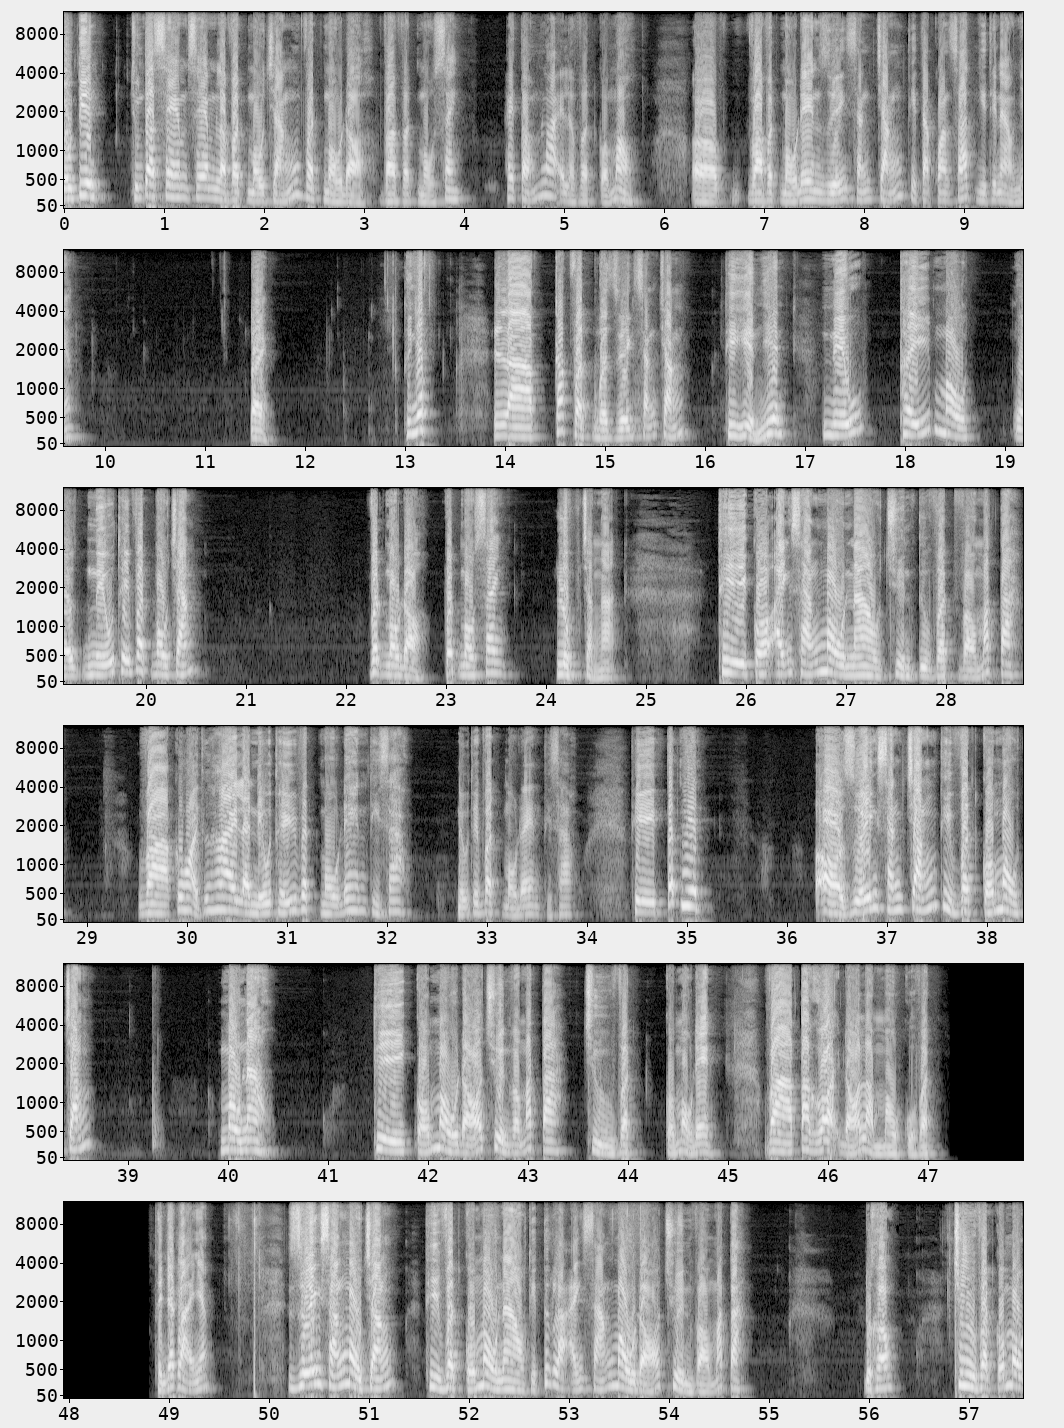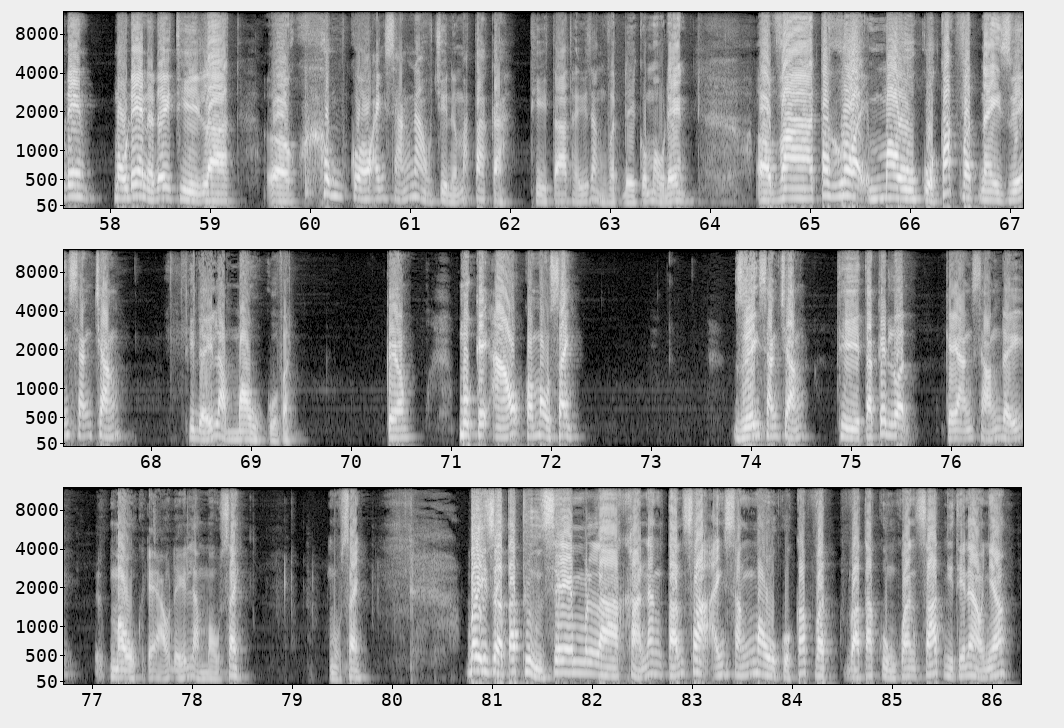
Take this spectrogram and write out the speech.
Đầu tiên, chúng ta xem xem là vật màu trắng, vật màu đỏ và vật màu xanh. Hay tóm lại là vật có màu. Ờ, và vật màu đen dưới ánh sáng trắng thì ta quan sát như thế nào nhé. Đây. Thứ nhất là các vật mà dưới ánh sáng trắng thì hiển nhiên nếu thấy màu uh, nếu thấy vật màu trắng, vật màu đỏ, vật màu xanh, lục chẳng hạn thì có ánh sáng màu nào truyền từ vật vào mắt ta? Và câu hỏi thứ hai là nếu thấy vật màu đen thì sao? Nếu thấy vật màu đen thì sao? Thì tất nhiên, ở dưới ánh sáng trắng thì vật có màu trắng. Màu nào thì có màu đó truyền vào mắt ta, trừ vật có màu đen. Và ta gọi đó là màu của vật. Thầy nhắc lại nhé. Dưới ánh sáng màu trắng thì vật có màu nào thì tức là ánh sáng màu đó truyền vào mắt ta. Được không? Trừ vật có màu đen. Màu đen ở đây thì là uh, không có ánh sáng nào truyền đến mắt ta cả. Thì ta thấy rằng vật đấy có màu đen. Uh, và ta gọi màu của các vật này dưới ánh sáng trắng. Thì đấy là màu của vật. Ok không? Một cái áo có màu xanh. Dưới ánh sáng trắng thì ta kết luận cái ánh sáng đấy, màu cái áo đấy là màu xanh. Màu xanh. Bây giờ ta thử xem là khả năng tán xạ ánh sáng màu của các vật và ta cùng quan sát như thế nào nhé.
